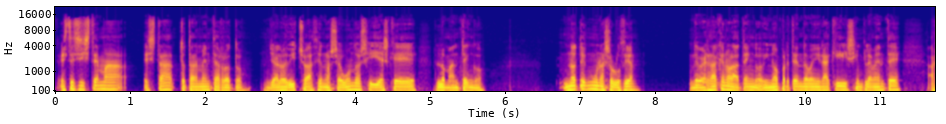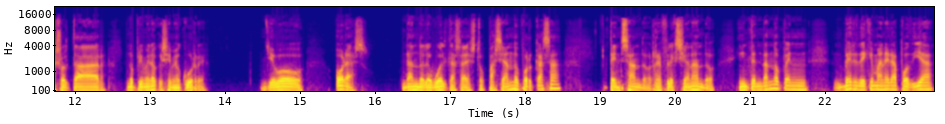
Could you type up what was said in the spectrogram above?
Este sistema está totalmente roto. Ya lo he dicho hace unos segundos y es que lo mantengo. No tengo una solución. De verdad que no la tengo y no pretendo venir aquí simplemente a soltar lo primero que se me ocurre. Llevo horas, dándole vueltas a esto, paseando por casa, pensando, reflexionando, intentando ver de qué manera podía,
